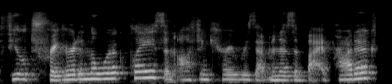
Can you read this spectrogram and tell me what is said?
feel triggered in the workplace and often carry resentment as a byproduct.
